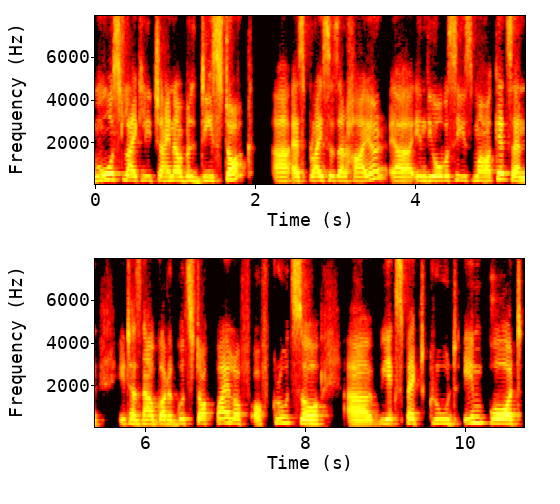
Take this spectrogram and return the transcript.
most likely China will destock. as prices are higher in the overseas markets, and it has now got a good stockpile of, of crude. So we expect crude import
